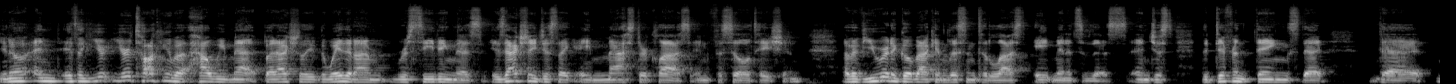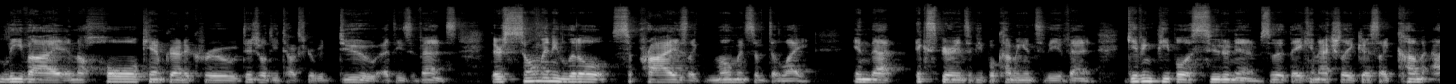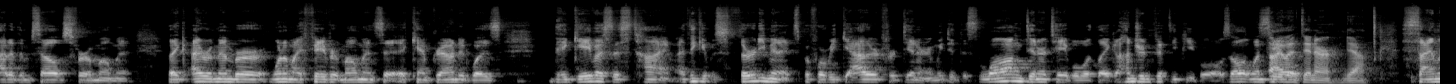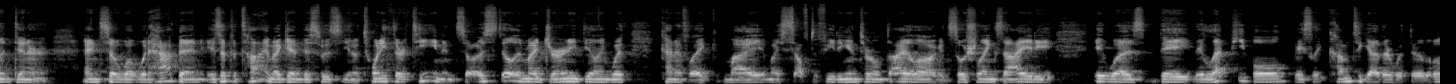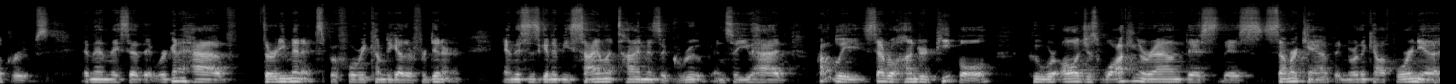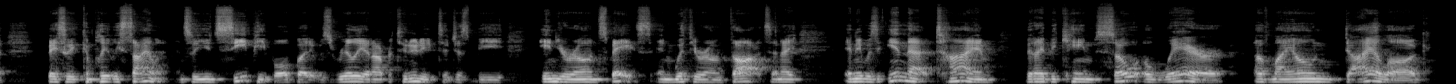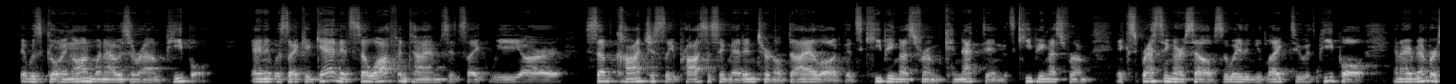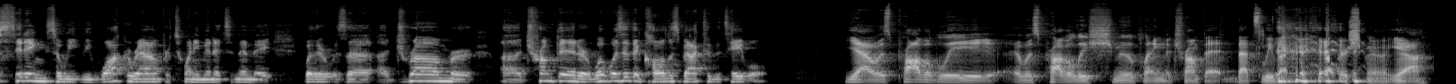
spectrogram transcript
You know, and it's like you're you're talking about how we met, but actually the way that I'm receiving this is actually just like a master class in facilitation. Of if you were to go back and listen to the last eight minutes of this and just the different things that that Levi and the whole Camp Grounded crew, digital detox group would do at these events. There's so many little surprise like moments of delight in that experience of people coming into the event, giving people a pseudonym so that they can actually just like come out of themselves for a moment. Like I remember one of my favorite moments at, at Camp Grounded was they gave us this time. I think it was 30 minutes before we gathered for dinner, and we did this long dinner table with like 150 people. It was all at one silent table. dinner, yeah, silent dinner. And so what would happen is at the time, again, this was you know 2013, and so I was still in my journey dealing with kind of like my my self defeating internal dialogue and social anxiety. It was they they let people basically come together with their little groups, and then they said that we're going to have 30 minutes before we come together for dinner. And this is going to be silent time as a group. And so you had probably several hundred people who were all just walking around this, this summer camp in Northern California, basically completely silent. And so you'd see people, but it was really an opportunity to just be in your own space and with your own thoughts. And I, and it was in that time that I became so aware of my own dialogue that was going mm-hmm. on when I was around people and it was like again it's so oftentimes it's like we are subconsciously processing that internal dialogue that's keeping us from connecting that's keeping us from expressing ourselves the way that we'd like to with people. And i remember sitting so we, we walk around for 20 minutes and then they whether it was a, a drum or a trumpet or what was it that called us back to the table yeah, it was probably it was probably Shmoo playing the trumpet. That's Levi brother Shmoo. Yeah.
